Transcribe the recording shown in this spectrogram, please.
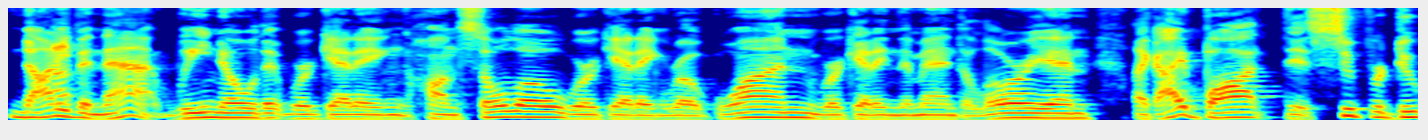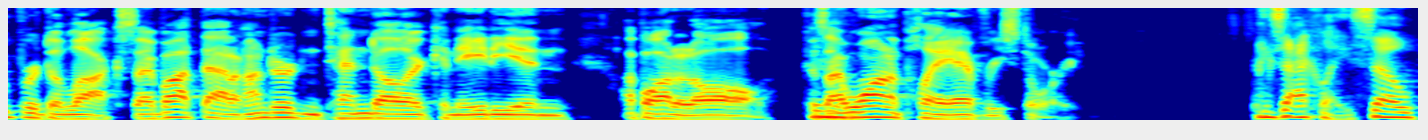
Not Uh, even that. We know that we're getting Han Solo, we're getting Rogue One, we're getting The Mandalorian. Like I bought this super duper deluxe. I bought that $110 Canadian. I bought it all because I Mhm. want to play every story. Exactly. So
